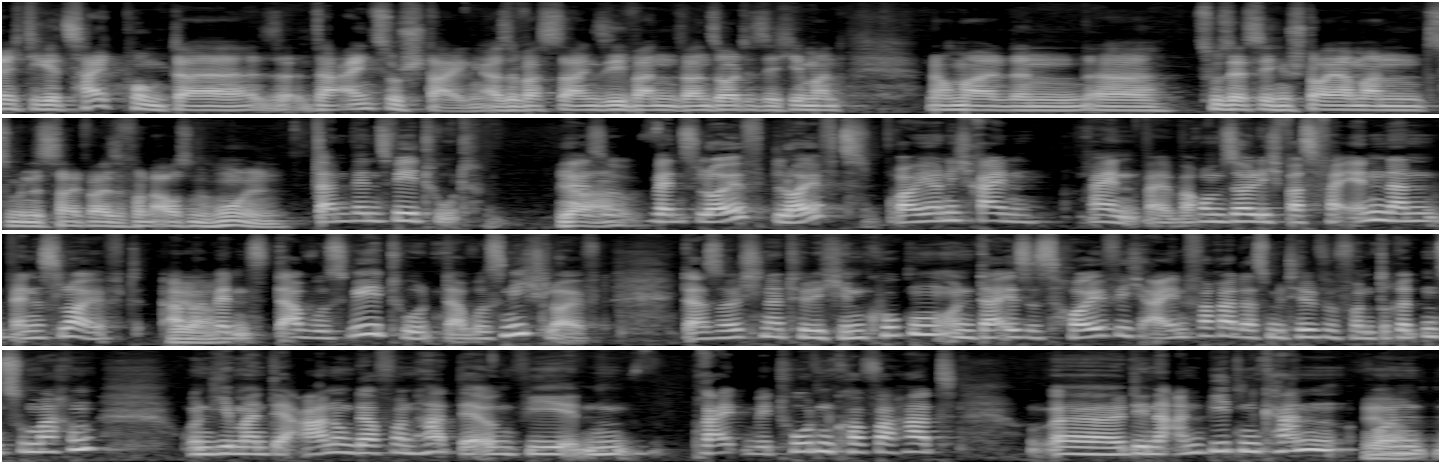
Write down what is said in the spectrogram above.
richtige Zeitpunkt, da, da einzusteigen? Also was sagen Sie, wann, wann sollte sich jemand nochmal einen äh, zusätzlichen Steuermann zumindest zeitweise von außen holen? Dann, wenn es weh tut. Ja. Also wenn es läuft, läuft's, brauche ich ja nicht rein, rein, weil warum soll ich was verändern, wenn es läuft? Aber ja. wenn es da, wo es weh tut, da, wo es nicht läuft, da soll ich natürlich hingucken und da ist es häufig einfacher, das mit Hilfe von Dritten zu machen und jemand, der Ahnung davon hat, der irgendwie einen breiten Methodenkoffer hat, äh, den er anbieten kann ja. und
